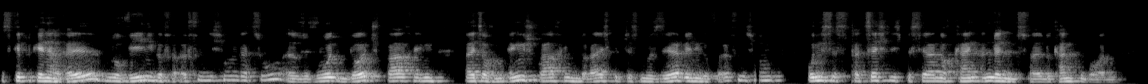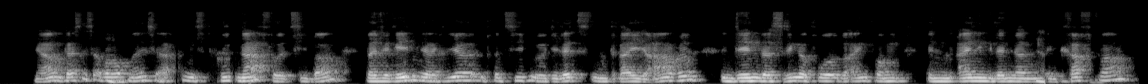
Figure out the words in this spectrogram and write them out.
es gibt generell nur wenige Veröffentlichungen dazu. Also sowohl im deutschsprachigen als auch im englischsprachigen Bereich gibt es nur sehr wenige Veröffentlichungen. Und es ist tatsächlich bisher noch kein Anwendungsfall bekannt geworden. Ja, und das ist aber auch meines Erachtens gut nachvollziehbar, weil wir reden ja hier im Prinzip über die letzten drei Jahre, in denen das Singapur-Übereinkommen in einigen Ländern in Kraft war.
